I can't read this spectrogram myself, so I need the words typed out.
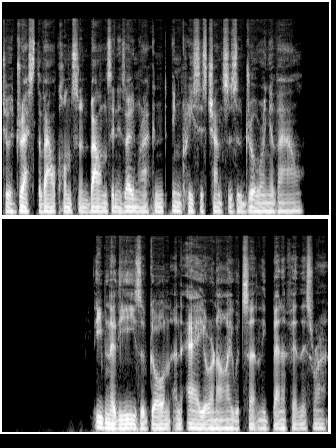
to address the vowel consonant balance in his own rack and increase his chances of drawing a vowel. Even though the E's have gone, an A or an I would certainly benefit this rack.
